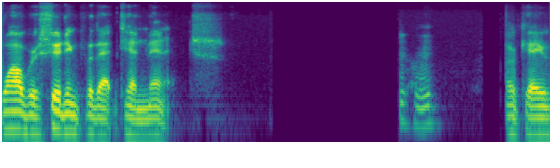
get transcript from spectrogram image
While we're sitting for that 10 minutes. Mm-hmm. Okay,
